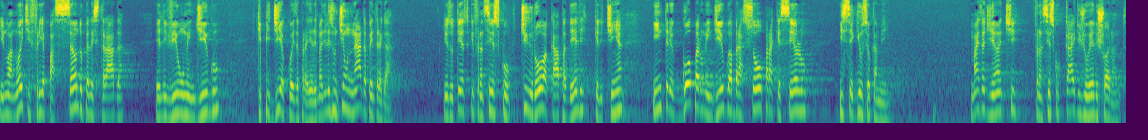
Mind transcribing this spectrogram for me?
e numa noite fria, passando pela estrada, ele viu um mendigo que pedia coisa para ele, mas eles não tinham nada para entregar. Diz o texto que Francisco tirou a capa dele, que ele tinha, e entregou para o mendigo, abraçou para aquecê-lo e seguiu o seu caminho. Mais adiante, Francisco cai de joelhos chorando.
